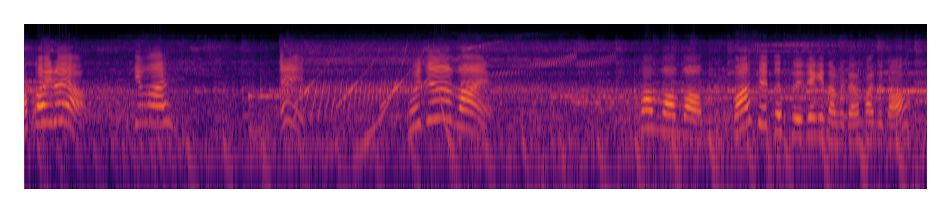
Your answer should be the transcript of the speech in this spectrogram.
赤色やいけますえい50枚まあまあまあワンセットついてきたみたいな感じか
